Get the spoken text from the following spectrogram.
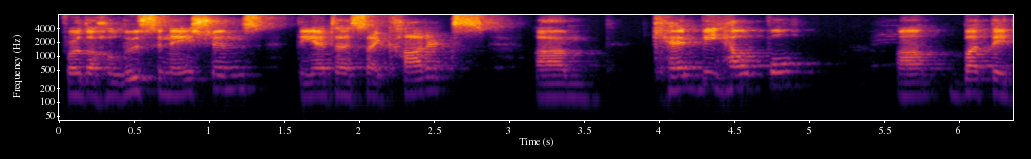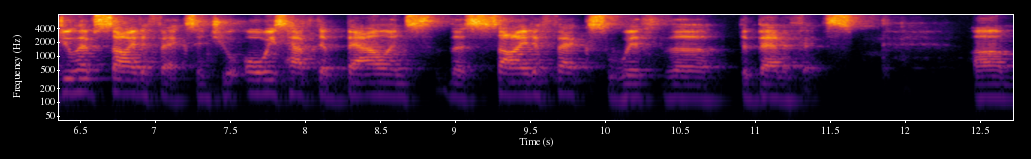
for the hallucinations, the antipsychotics um, can be helpful, um, but they do have side effects and you always have to balance the side effects with the, the benefits. Um,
